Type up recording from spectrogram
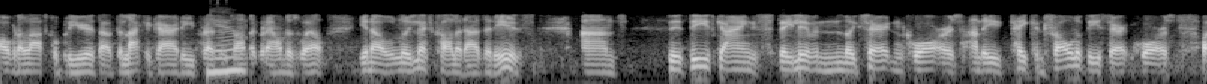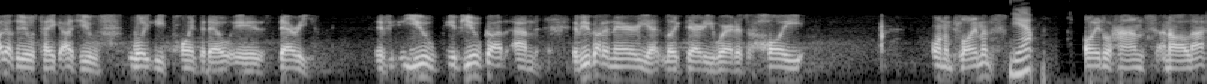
over the last couple of years, that the lack of Gardaí presence yeah. on the ground as well. You know, let's call it as it is. And the, these gangs, they live in like certain quarters and they take control of these certain quarters. All you have to do is take, as you've rightly pointed out, is Derry. If you if you've got and if you've got an area like Derry where there's a high unemployment, yeah, idle hands and all that,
